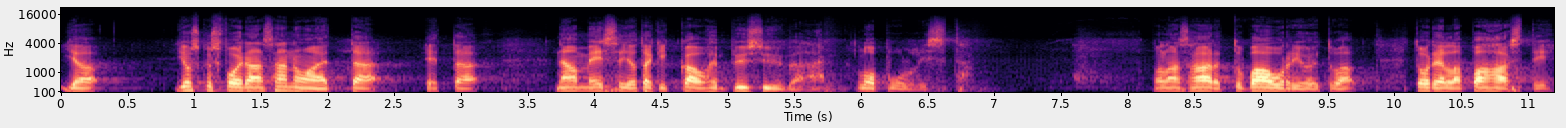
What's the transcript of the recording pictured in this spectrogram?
Ja joskus voidaan sanoa, että, että nämä on meissä jotakin kauhean pysyvää, lopullista. Me ollaan saadettu vaurioitua todella pahasti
